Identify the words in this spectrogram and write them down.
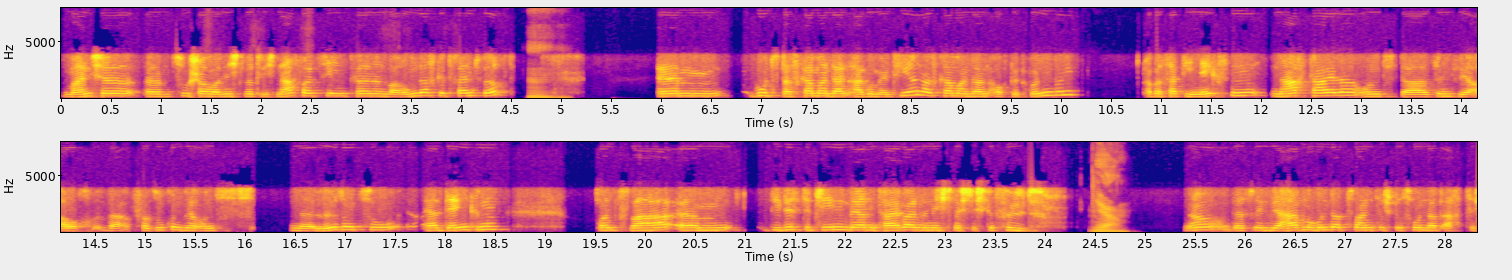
manche äh, Zuschauer nicht wirklich nachvollziehen können, warum das getrennt wird. Mhm. Ähm, gut, das kann man dann argumentieren, das kann man dann auch begründen. Aber es hat die nächsten Nachteile und da sind wir auch, da versuchen wir uns eine Lösung zu erdenken. Und zwar, ähm, die Disziplinen werden teilweise nicht richtig gefüllt. Ja. Ne? Und deswegen, wir haben 120 bis 180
